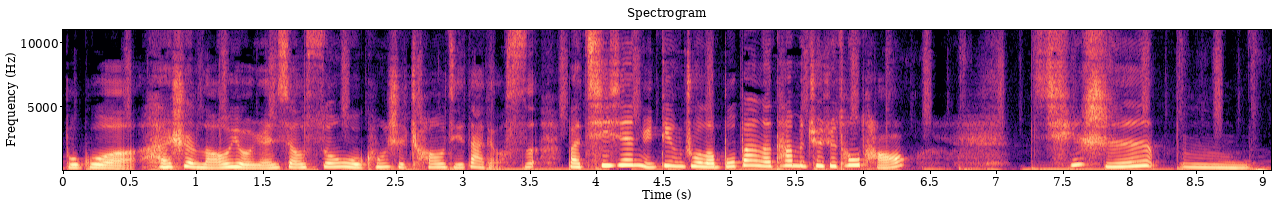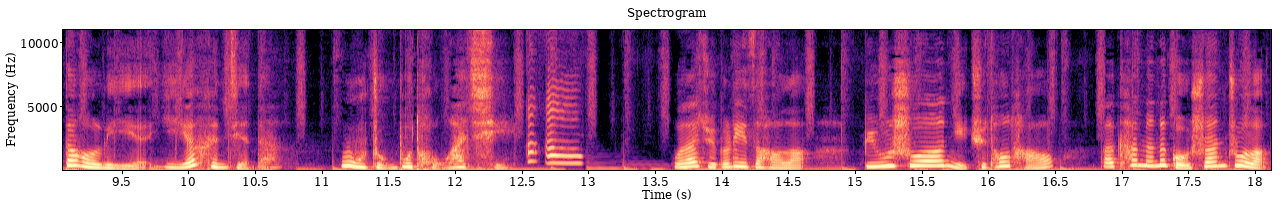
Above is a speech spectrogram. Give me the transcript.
不过还是老有人笑孙悟空是超级大屌丝，把七仙女定住了，不办了，他们却去偷桃。其实，嗯，道理也很简单，物种不同啊，亲。我来举个例子好了，比如说你去偷桃，把看门的狗拴住了，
